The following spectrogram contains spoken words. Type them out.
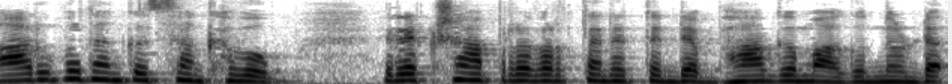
അറുപതംഗ സംഘവും രക്ഷാപ്രവർത്തനത്തിന്റെ ഭാഗമാകുന്നുണ്ട്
